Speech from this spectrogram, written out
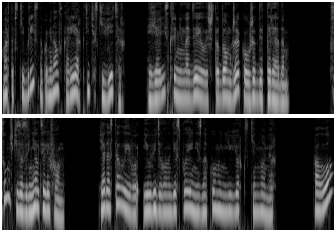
Мартовский бриз напоминал скорее арктический ветер, и я искренне надеялась, что дом Джека уже где-то рядом. В сумочке зазвенел телефон. Я достала его и увидела на дисплее незнакомый нью-йоркский номер. «Алло?»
